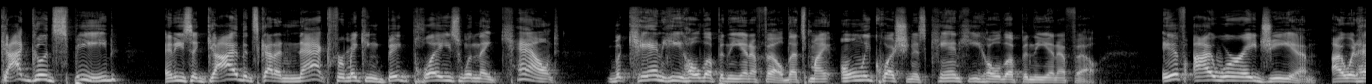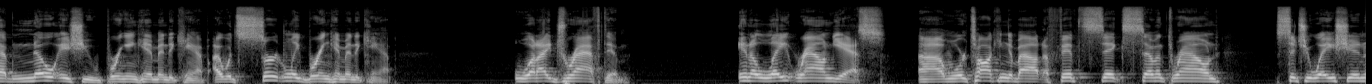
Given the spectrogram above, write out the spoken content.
got good speed, and he's a guy that's got a knack for making big plays when they count. But can he hold up in the NFL? That's my only question is can he hold up in the NFL? If I were a GM, I would have no issue bringing him into camp. I would certainly bring him into camp. Would I draft him? In a late round, yes. Uh, we're talking about a fifth, sixth, seventh round situation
